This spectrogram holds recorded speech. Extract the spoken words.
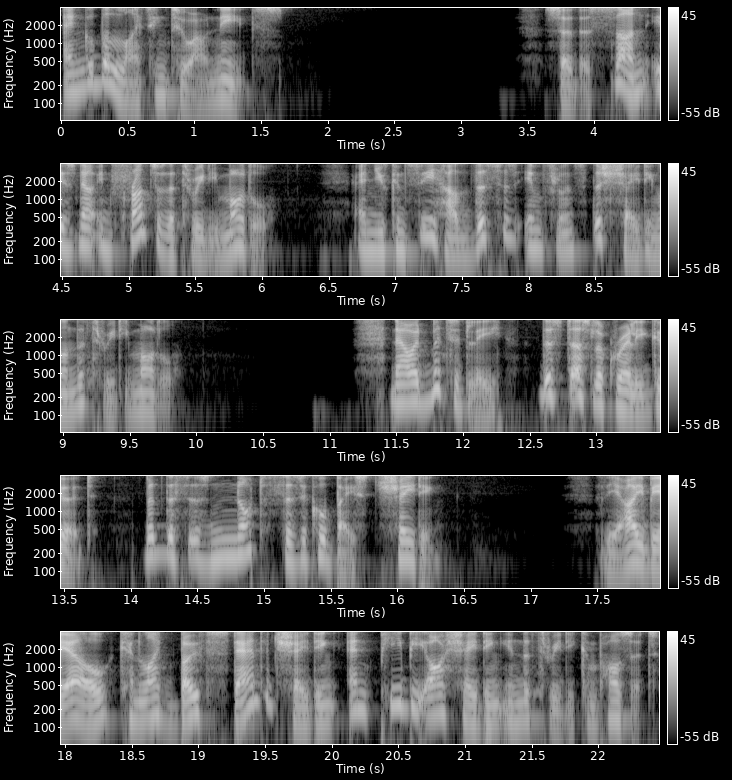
angle the lighting to our needs. So the sun is now in front of the 3D model, and you can see how this has influenced the shading on the 3D model. Now admittedly, this does look really good, but this is not physical based shading. The IBL can light both standard shading and PBR shading in the 3D composite.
